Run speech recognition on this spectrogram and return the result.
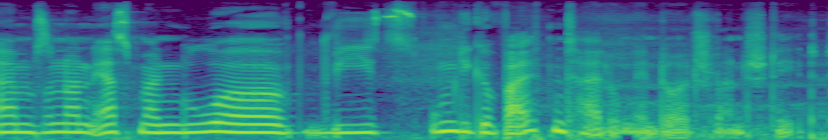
ähm, sondern erstmal nur, wie es um die Gewaltenteilung in Deutschland steht.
